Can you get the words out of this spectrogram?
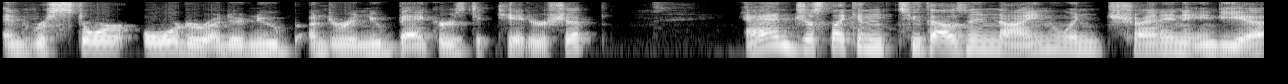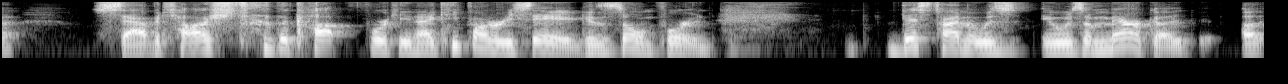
and restore order under new under a new bankers dictatorship. And just like in 2009, when China and India sabotaged the COP14, I keep on re-saying it because it's so important. This time it was it was America. Uh,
